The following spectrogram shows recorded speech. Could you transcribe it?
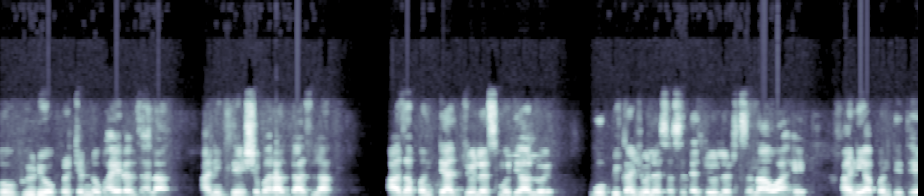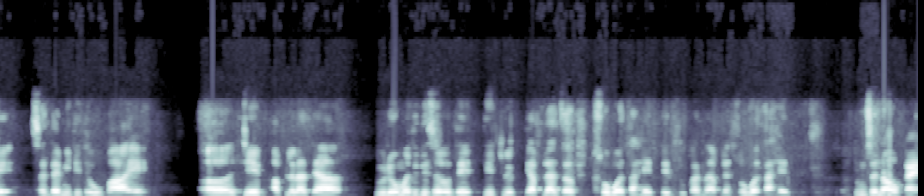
तो व्हिडिओ प्रचंड व्हायरल झाला आणि देशभरात गाजला. आज आपण त्याच ज्वेलर्समध्ये आलोय. गोपिका ज्वेलर्स असं त्या ज्वेलर्सचं नाव आहे. आणि आपण तिथे सध्या मी तिथे उभा आहे. अं, जे आपल्याला त्या व्हिडिओमध्ये दिसत होते तेच व्यक्ती आपल्या ज- सोबत आहेत तेच दुकानदार आपल्यासोबत आहेत. तुमचं नाव काय?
